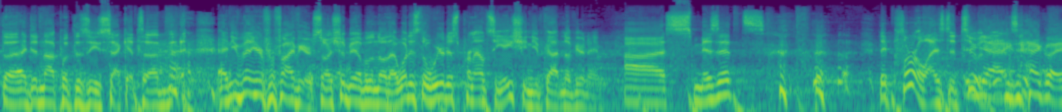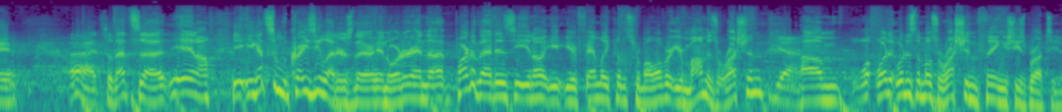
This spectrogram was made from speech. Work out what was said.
the, I did not put the Z second. Uh, and you've been here for five years, so I should be able to know that. What is the weirdest pronunciation you've gotten of your name? Uh, Smizits. they pluralized it too. Yeah, exactly. All right, so that's uh, you know you, you, got some crazy letters there in order, and uh, part of that is you know your family comes from all over. Your mom is Russian. Yeah. Um, what, what, what is the most Russian thing she's brought to you?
